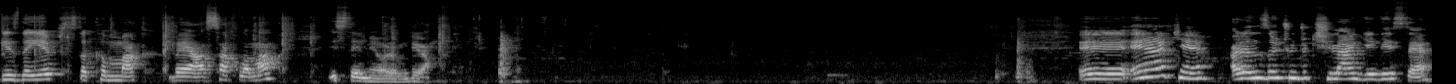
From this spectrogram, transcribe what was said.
gizleyip sakınmak veya saklamak istemiyorum diyor. Ee, eğer ki aranıza üçüncü kişiler girdiyse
